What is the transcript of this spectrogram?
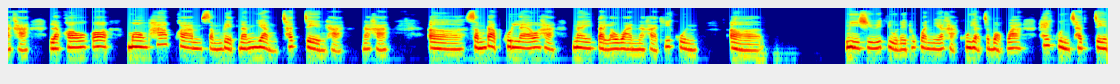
นะคะ แล้วเขาก็มองภาพความสำเร็จนั้นอย่างชัดเจนค่ะนะคะ สำหรับคุณแล้วค่ะ ในแต่ละวันนะคะที่คุณมีชีวิตอยู่ในทุกวันนี้ค่ะครูอยากจะบอกว่าให้คุณชัดเจน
